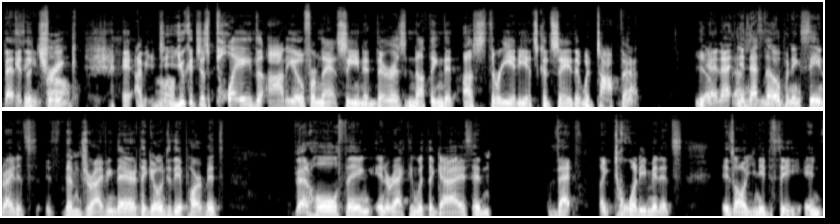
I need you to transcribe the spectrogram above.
best and scene. the trick. Eh, I mean, Oh. you could just play the audio from that scene, and there is nothing that us three idiots could say that would top that. Yeah, yeah, and, that, and that's the opening scene, right? It's it's them driving there. They go into the apartment. That whole thing, interacting with the guys, and that like twenty minutes is all you need to see. And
